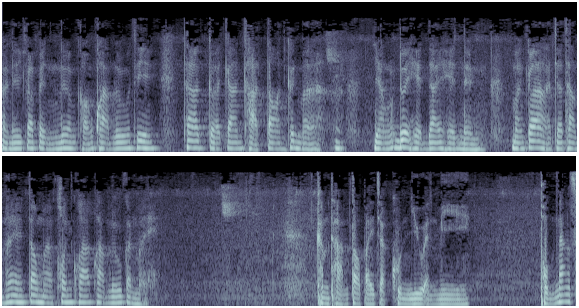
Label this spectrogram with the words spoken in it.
อันนี้ก็เป็นเรื่องของความรู้ที่ถ้าเกิดการขาดตอนขึ้นมา อย่างด้วยเหตุใดเหตุหนึ่ง มันก็อาจจะทำให้ต้องมาค้นคว้าความรู้กันใหม่คำถามต่อไปจากคุณยูแอนมีผมนั่งส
